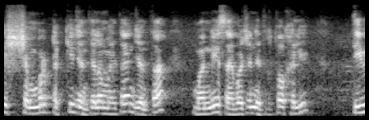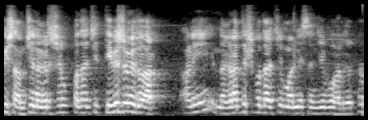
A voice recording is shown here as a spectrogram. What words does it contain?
हे शंभर टक्के जनतेला माहीत आहे आणि जनता माननीय साहेबाच्या नेतृत्वाखाली तेवीस आमचे नगरसेवक पदाचे तेवीस उमेदवार आणि नगराध्यक्ष पदाचे माननीय संजय भाऊ हरगरकर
